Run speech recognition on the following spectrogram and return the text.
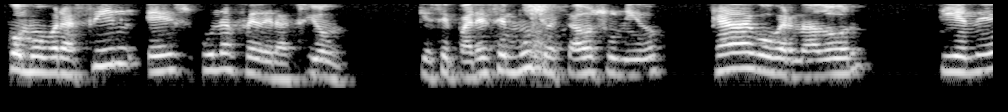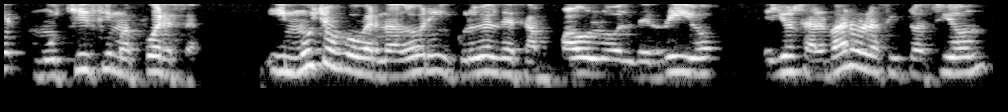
Como Brasil es una federación que se parece mucho a Estados Unidos, cada gobernador tiene muchísima fuerza. Y muchos gobernadores, incluido el de San Paulo, el de Río, ellos salvaron la situación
